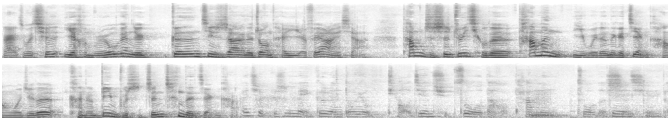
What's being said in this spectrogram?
来做，其实也很不容易。我感觉跟进食障碍的状态也非常像，他们只是追求的他们以为的那个健康，我觉得可能并不是真正的健康。而且不是每个人都有条件去做到他们做的事情的。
